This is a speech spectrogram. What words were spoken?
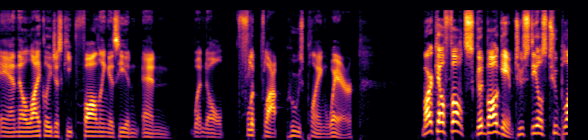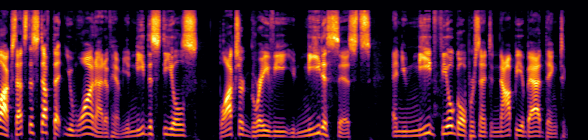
and they'll likely just keep falling as he and, and Wendell flip flop who's playing where. Markelle Fultz, good ball game. Two steals, two blocks. That's the stuff that you want out of him. You need the steals. Blocks are gravy. You need assists, and you need field goal percent to not be a bad thing to,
